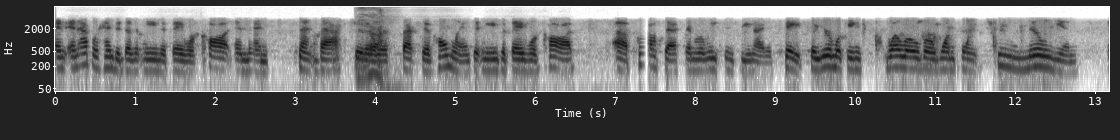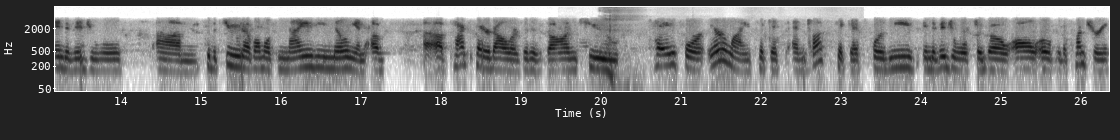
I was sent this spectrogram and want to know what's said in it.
and, and apprehended doesn't mean that they were caught and then sent back to yeah. their respective homelands. It means that they were caught, uh, processed, and released into the United States. So you're looking well over 1.2 million individuals um, to the tune of almost 90 million of, of taxpayer dollars that has gone to pay for airline tickets and bus tickets for these individuals to go all over the country.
